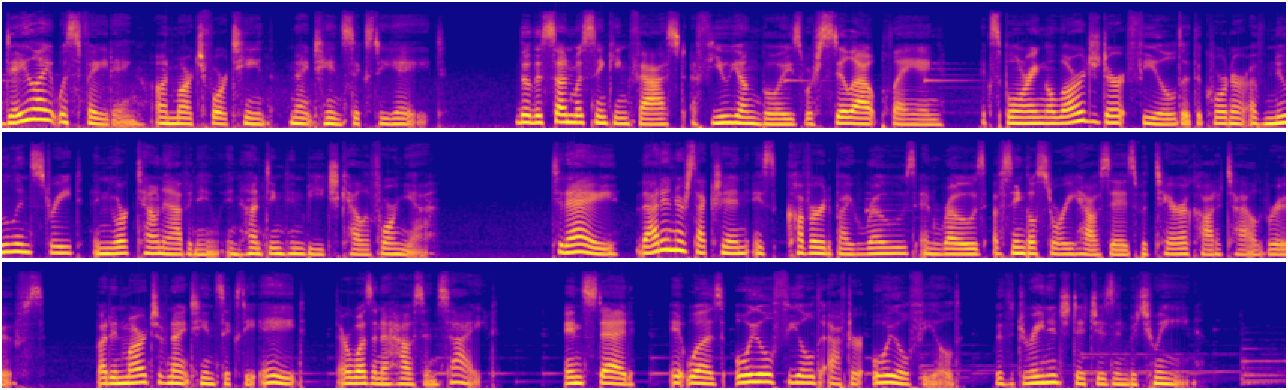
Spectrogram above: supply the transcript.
Daylight was fading on March 14, 1968. Though the sun was sinking fast, a few young boys were still out playing, exploring a large dirt field at the corner of Newland Street and Yorktown Avenue in Huntington Beach, California. Today, that intersection is covered by rows and rows of single story houses with terracotta tiled roofs. But in March of 1968, there wasn't a house in sight. Instead, it was oil field after oil field with drainage ditches in between.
